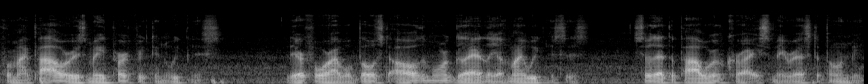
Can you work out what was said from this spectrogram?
for my power is made perfect in weakness. Therefore I will boast all the more gladly of my weaknesses, so that the power of Christ may rest upon me.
